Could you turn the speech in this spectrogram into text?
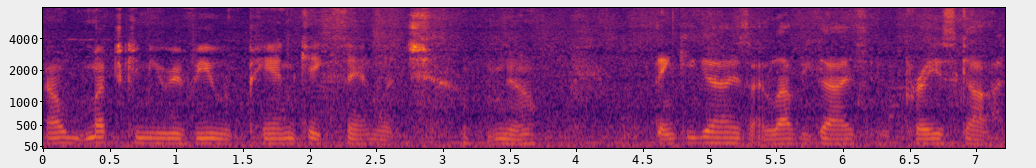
How much can you review a pancake sandwich? you know? Thank you guys. I love you guys. And praise God.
